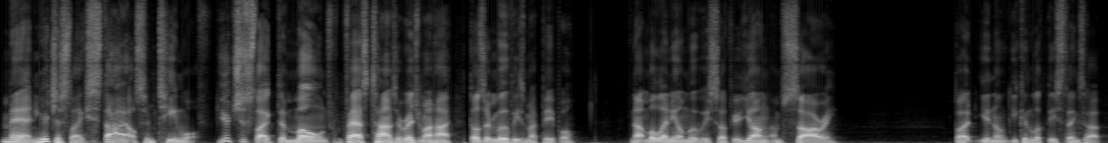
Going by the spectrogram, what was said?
Man, you're just like Stiles from Teen Wolf. You're just like Damone from Fast Times at Ridgemont High. Those are movies, my people, not millennial movies. So if you're young, I'm sorry. But, you know, you can look these things up.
